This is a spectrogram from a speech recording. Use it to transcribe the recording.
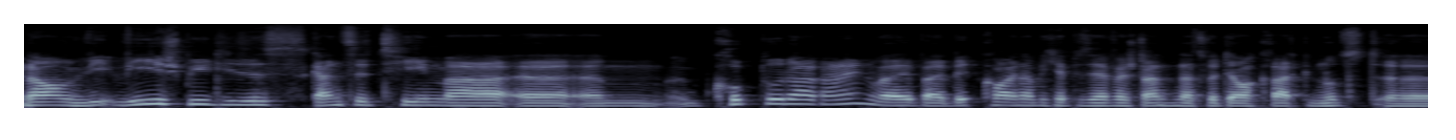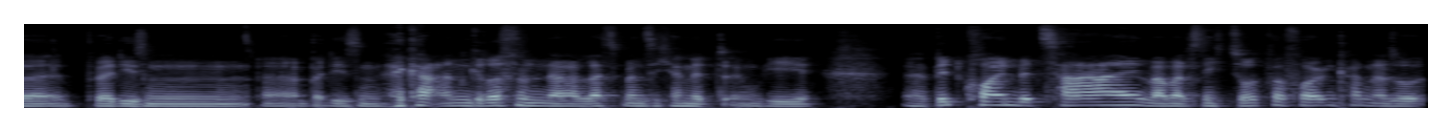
Genau, und wie, wie spielt dieses ganze Thema äh, ähm, Krypto da rein? Weil bei Bitcoin habe ich ja bisher verstanden, das wird ja auch gerade genutzt äh, bei diesen äh, bei diesen Hackerangriffen. Da lässt man sich ja mit irgendwie äh, Bitcoin bezahlen, weil man das nicht zurückverfolgen kann. Also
